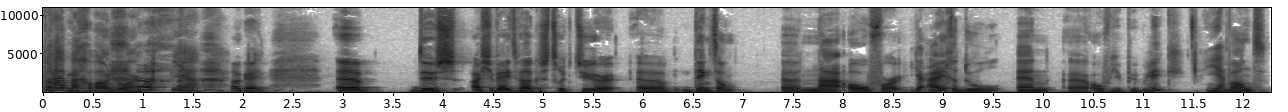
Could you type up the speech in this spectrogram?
praat maar gewoon door. Ja, Oké. Eh, dus als je weet welke structuur, eh, denk dan eh, na over je eigen doel en eh, over je publiek. Ja. Want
